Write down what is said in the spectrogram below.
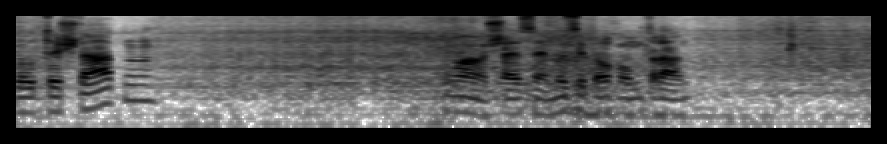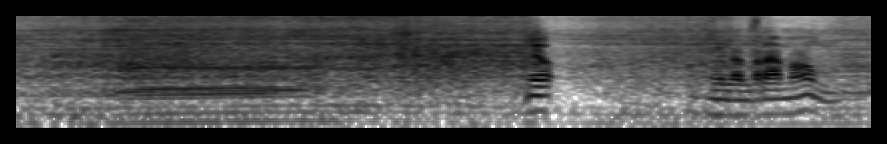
Route starten. Oh, scheiße, muss ich doch umdrehen. Ja, und dann drehen wir um.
